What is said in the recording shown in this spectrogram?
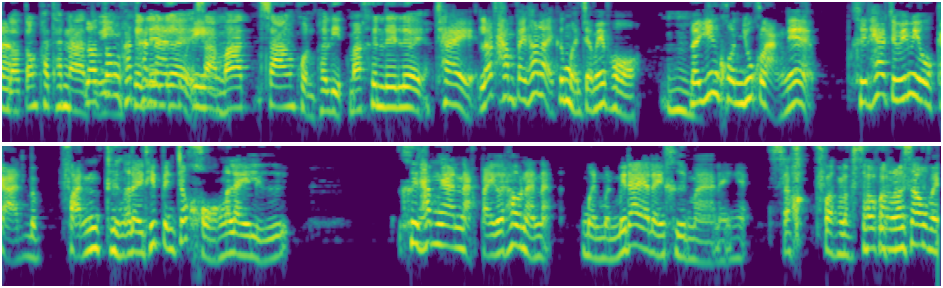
อะเราต้องพัฒนาเราตัวเอต้องงพัฒนาขึ้นเรื่อยตัวเองๆสามารถสร้างผลผลิตมากขึ้นเรื่อยใช่ แล้วทำไปเท่าไหร่ก็เหมือนจะไม่พอๆอืมแล้วยิ่งคนยุคหลังเนี่ย คือแทบจะไม่มีโอกาสแบบฝันถึงอะไรที่เป็นเจ้าของอะไรหรือ คือทำงานหนักไปก็เท่านั้นอะ เหมือนเหมือนไม่ได้อะไรคืนมาอะไรเงี้ยเศร้าฟังเราเศร้าฟังแล้วเศร้าไหม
